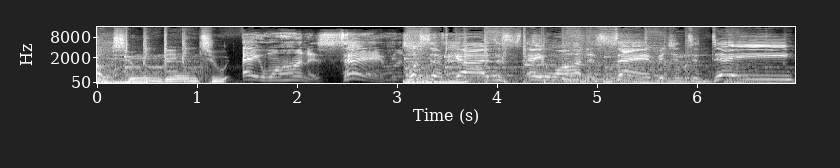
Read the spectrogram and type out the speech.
now tuned in to A100 Savage. What's up, guys? This is A100 Savage, and today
